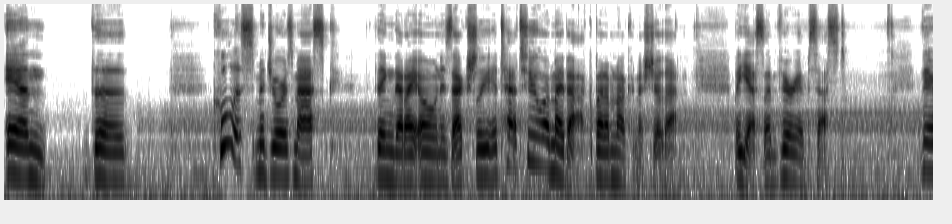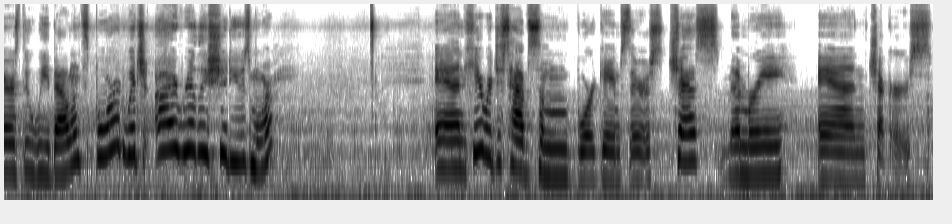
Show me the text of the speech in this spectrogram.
And the coolest Majora's Mask thing that I own is actually a tattoo on my back, but I'm not going to show that. But yes, I'm very obsessed. There's the Wii Balance board, which I really should use more. And here we just have some board games. There's chess, memory, and checkers.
